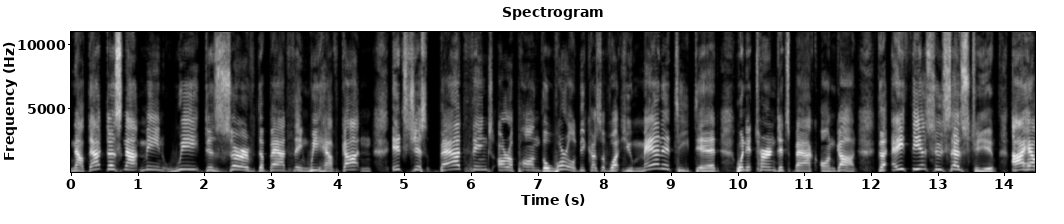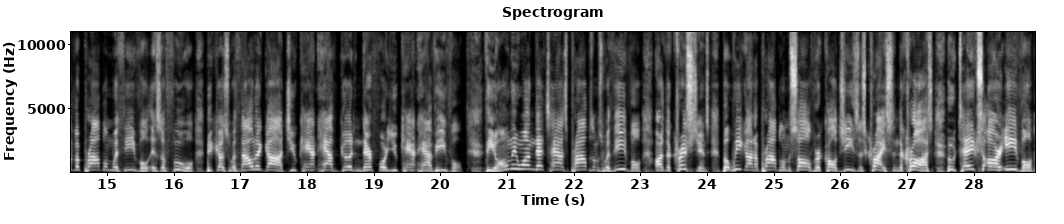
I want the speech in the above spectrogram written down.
Now, that does not mean we deserve the bad thing we have gotten. It's just bad things are upon the world because of what humanity did when it turned its back on God. The atheist who says to you, I have a problem with evil, is a fool because without a God, you can't have good and therefore you can't have evil. The only one that has problems with evil are the Christians, but we got a problem solver called Jesus Christ and the cross who takes our evil,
